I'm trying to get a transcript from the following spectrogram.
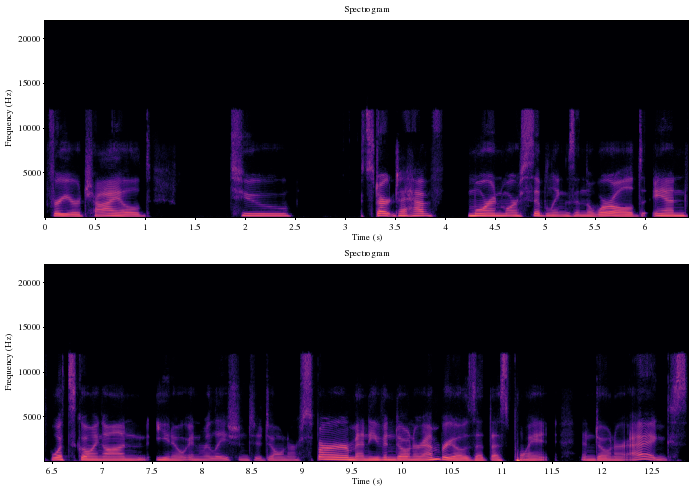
for your child to start to have more and more siblings in the world and what's going on you know in relation to donor sperm and even donor embryos at this point and donor eggs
